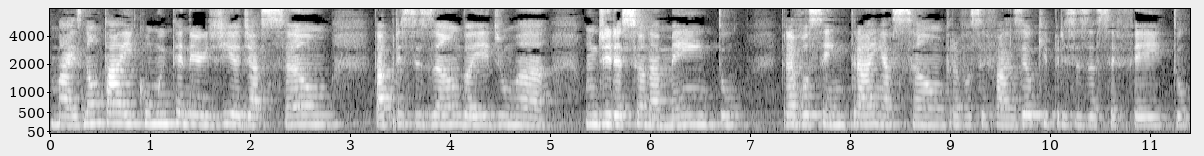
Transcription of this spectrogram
mas não tá aí com muita energia de ação, tá precisando aí de uma um direcionamento para você entrar em ação, para você fazer o que precisa ser feito.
